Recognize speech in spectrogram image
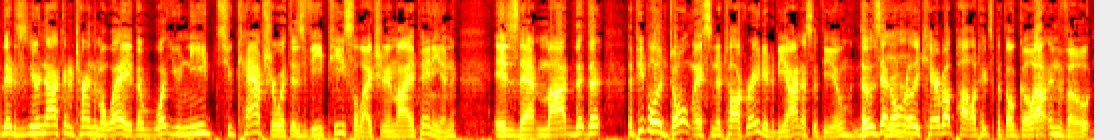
there's, you're not going to turn them away. The, what you need to capture with this VP selection, in my opinion, is that mod the, the, the people who don't listen to talk radio. To be honest with you, those that don't really care about politics, but they'll go out and vote,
